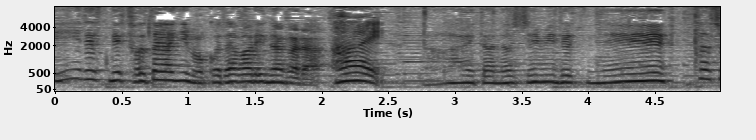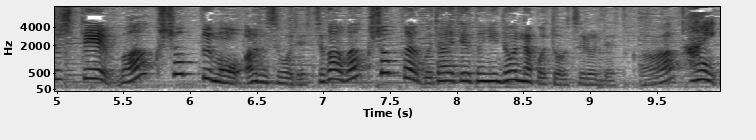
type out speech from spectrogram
いいですね。素材にもこだわりながら。はいはい楽しみですね。さあそしてワークショップもあるそうですがワークショップは具体的にどんなことをするんですか？はい。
